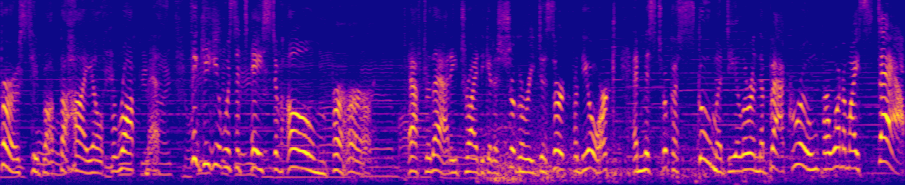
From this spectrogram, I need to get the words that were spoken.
First, he bought the high elf rock meth, thinking it was a taste of home for her. After that, he tried to get a sugary dessert for the orc and mistook a skooma dealer in the back room for one of my staff.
